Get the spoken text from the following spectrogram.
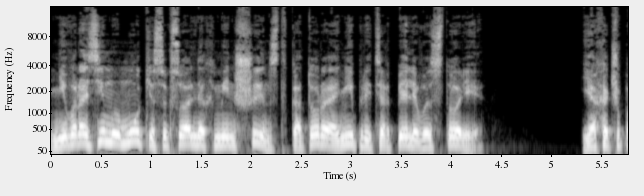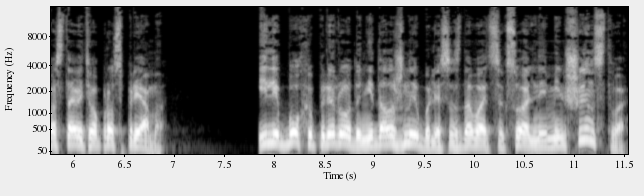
Невыразимы муки сексуальных меньшинств, которые они претерпели в истории. Я хочу поставить вопрос прямо. Или Бог и природа не должны были создавать сексуальные меньшинства,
